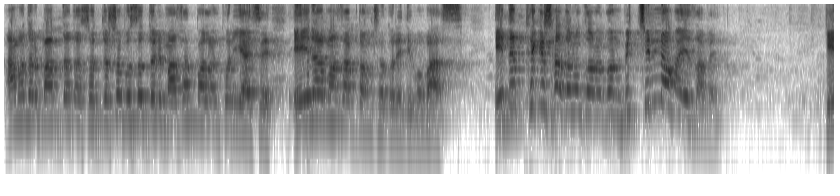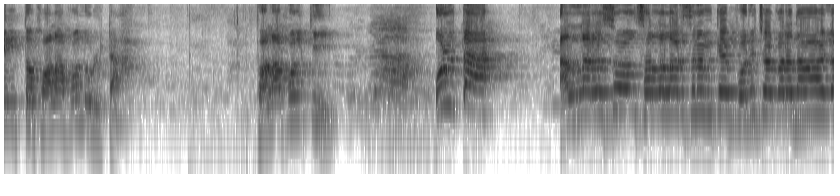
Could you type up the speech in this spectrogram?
আমাদের বাপদাদা চোদ্দশো বছর ধরে মাঝাব পালন করিয়া আছে এরা মাঝাব ধ্বংস করে দিব, বাস। এদের থেকে সাধারণ জনগণ বিচ্ছিন্ন হয়ে যাবে। কিন্তু ফলাফল উল্টা। ফলাফল কি? উল্টা। আল্লাহ রসুল সাল্লা সাল্লামকে পরিচয় করে দেওয়া হইল।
